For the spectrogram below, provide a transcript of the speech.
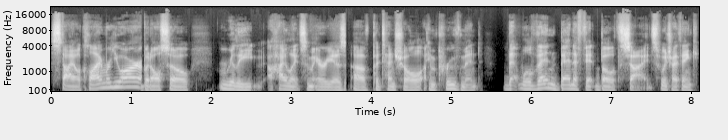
style climber you are, but also really highlight some areas of potential improvement that will then benefit both sides, which I think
